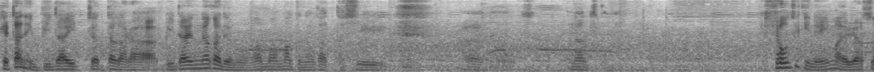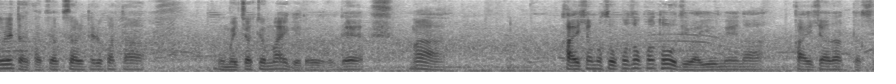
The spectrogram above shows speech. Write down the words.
下手に美大行っちゃったから美大の中でもあんまうまくなかったしあのなんつうかな正直ね今イラストレーターで活躍されてる方もめちゃくちゃうまいけどでまあ会社もそこそこ当時は有名な会社だったし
